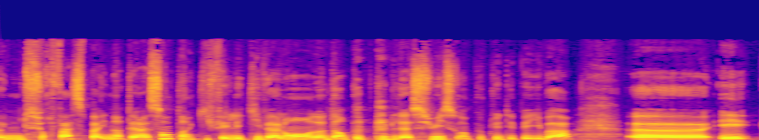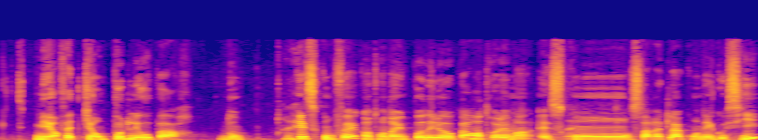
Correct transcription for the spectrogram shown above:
une surface pas inintéressante, hein, qui fait l'équivalent d'un peu plus de la Suisse ou un peu plus des Pays-Bas, euh, et, mais en fait qui est en peau de léopard. Donc, qu'est-ce qu'on fait quand on a une peau de léopard entre les mains? Est-ce qu'on s'arrête là, qu'on négocie?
